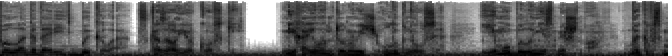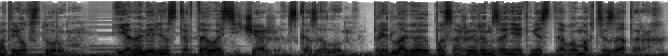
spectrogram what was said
благодарить Быкова», — сказал Юрковский. Михаил Антонович улыбнулся. Ему было не смешно. Быков смотрел в сторону. «Я намерен стартовать сейчас же», — сказал он. «Предлагаю пассажирам занять места в амортизаторах.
